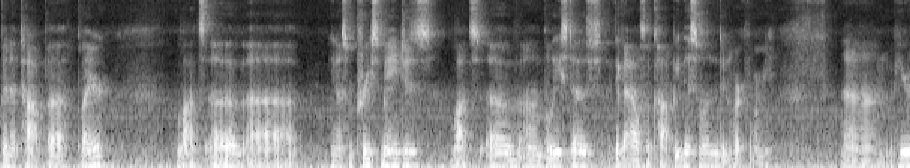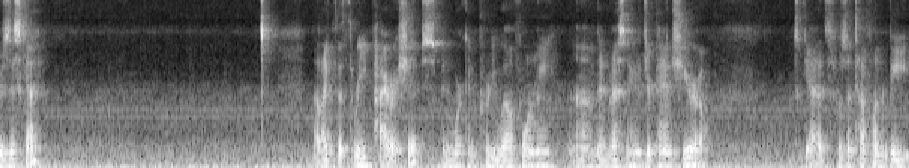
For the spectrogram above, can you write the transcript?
Been a top uh, player. Lots of uh, you know some priest mages. Lots of um, ballistas. I think I also copied this one. Didn't work for me. Um, here's this guy. I like the three pirate ships. Been working pretty well for me. Um, been messing here Japan Shiro. This guy this was a tough one to beat.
